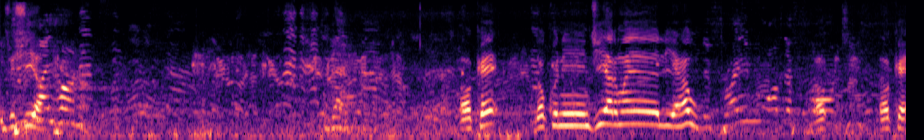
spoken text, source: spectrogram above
Isso, Okay. Donc ni njia mwe lihau. Okay.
